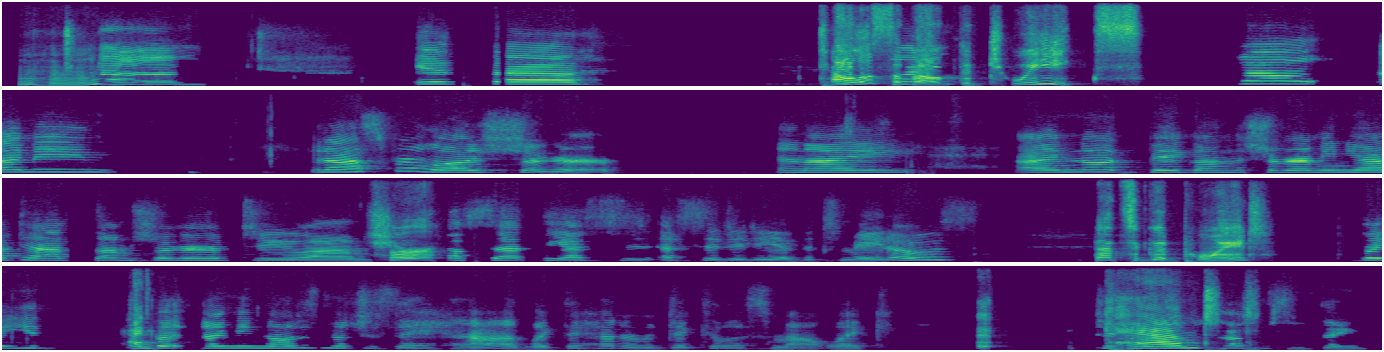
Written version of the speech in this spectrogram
Mhm. Um, it's uh, Tell us about the tweaks. Well, I mean, it asks for a lot of sugar, and I I'm not big on the sugar. I mean, you have to have some sugar to um, Sure. offset the acid- acidity of the tomatoes, That's a good point. but you And- but I mean, not as much as they had. Like they had a ridiculous amount, like Uh, canned- quarters of cup or something.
